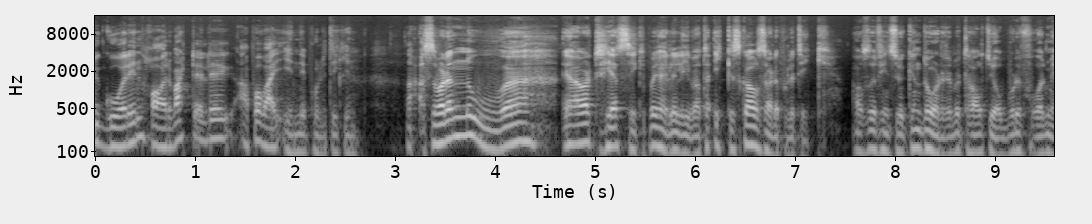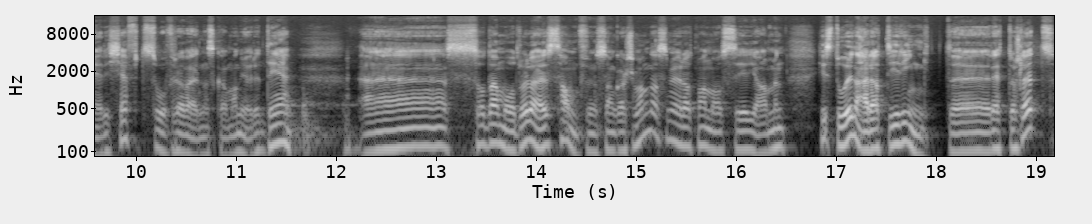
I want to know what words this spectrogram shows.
du går inn, har vært, eller er på vei inn i politikken? Nei, så var det noe jeg har vært helt sikker på i hele livet at jeg ikke skal, så er det politikk. Altså Det fins jo ikke en dårligere betalt jobb hvor du får mer kjeft, så hvorfor i verden skal man gjøre det? Eh, så da må det vel være samfunnsengasjement da, som gjør at man nå sier ja. Men historien er at de ringte, rett og slett.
